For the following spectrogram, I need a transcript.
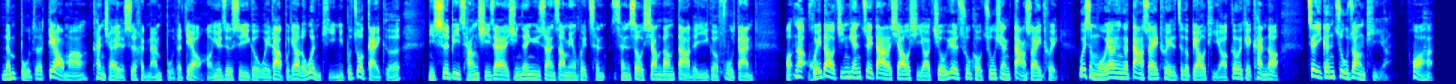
能补得掉吗？看起来也是很难补得掉哈，因为这是一个伟大不掉的问题。你不做改革，你势必长期在行政预算上面会承承受相当大的一个负担。好，那回到今天最大的消息啊，九月出口出现大衰退。为什么我要用一个大衰退的这个标题啊？各位可以看到这一根柱状体啊，哇，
